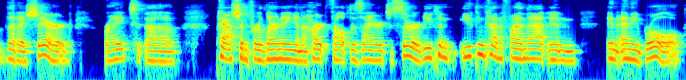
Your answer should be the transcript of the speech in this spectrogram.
that I shared, right? Uh, passion for learning and a heartfelt desire to serve you can you can kind of find that in in any role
